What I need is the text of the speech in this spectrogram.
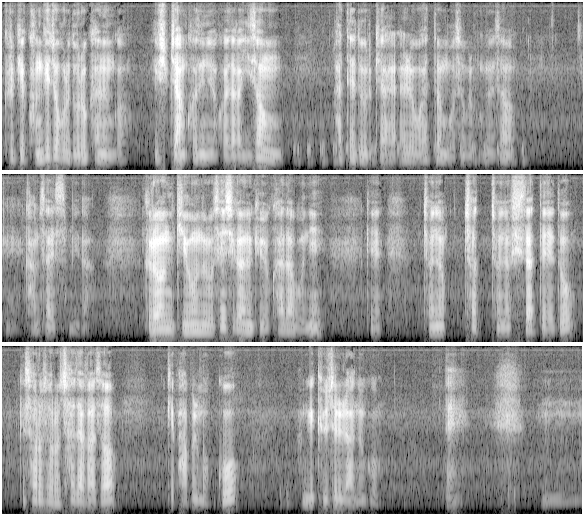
그렇게 관계적으로 노력하는 거 쉽지 않거든요. 거기다가 이성한테도 이렇게 하려고 했던 모습을 보면서 네, 감사했습니다. 그런 기운으로 3시간을 교육하다 보니 이렇게 저녁 첫 저녁 식사 때에도 서로 서로 찾아가서 이렇게 밥을 먹고 함께 교제를 나누고 네. 음,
